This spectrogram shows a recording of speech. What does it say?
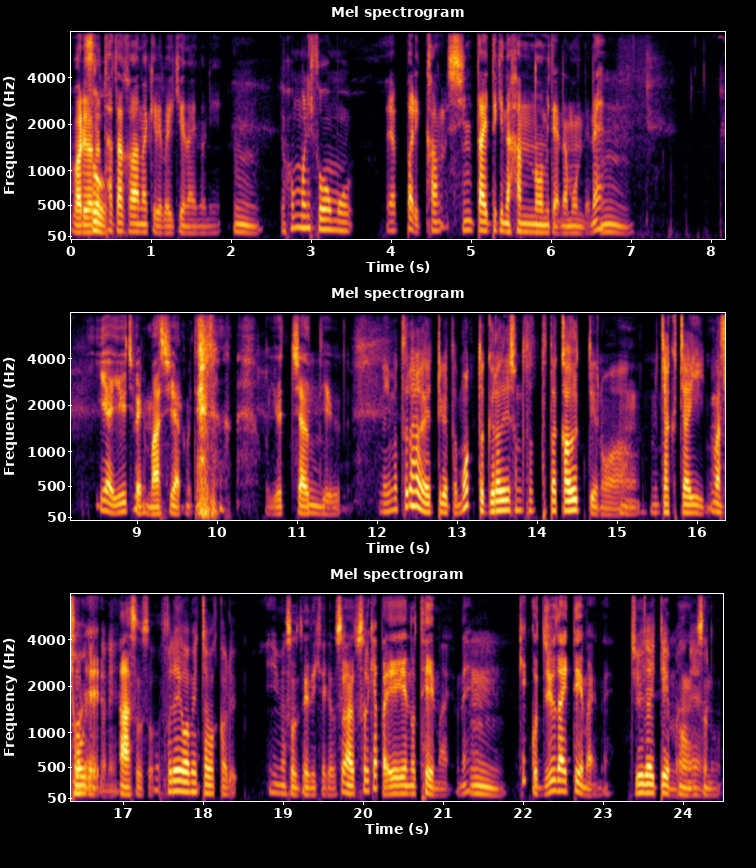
我々は戦わなければいけないのに。う、うん、いやほんまにそう思やっぱりかん身体的な反応みたいなもんでう、ね、うん、いや YouTube よりマシやろみたいな言っちゃうっていう、で今鶴原が言ってくれたもっとグラデーションと戦うっていうのはうん。めちゃくちゃいいまあそれ表現だね、あそうそう。それはめっちゃわかる、今そう出てきたけどそれはそれやっぱ永遠のテーマよね、うん、結構重大テーマよね。重大テーマだね、うん、その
